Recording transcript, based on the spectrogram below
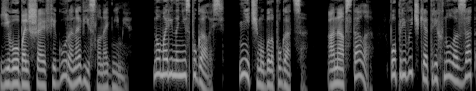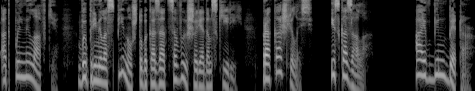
Его большая фигура нависла над ними. Но Марина не испугалась. Нечему было пугаться. Она встала, по привычке отряхнула зад от пыльной лавки, выпрямила спину, чтобы казаться выше рядом с Кирей, прокашлялась и сказала «I've been better».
